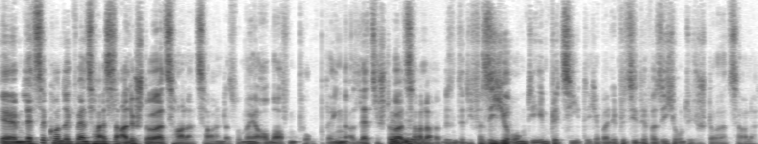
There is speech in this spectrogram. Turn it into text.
Ähm, letzte Konsequenz heißt, alle Steuerzahler zahlen. Das wollen wir ja auch mal auf den Punkt bringen. Also letzte Steuerzahler mhm. sind ja die Versicherung, die implizit. Ich habe eine implizite Versicherung durch die Steuerzahler.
